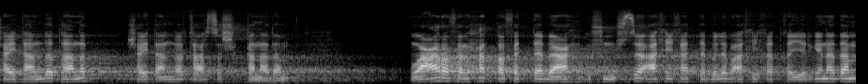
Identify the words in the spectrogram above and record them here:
шайтанды танып шайтанға қарсы шыққан адам үшіншісі ақиқатты біліп ақиқатқа ерген адам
